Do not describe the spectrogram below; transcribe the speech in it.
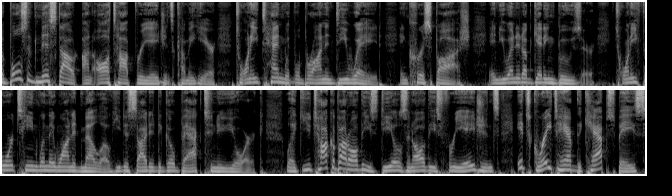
the Bulls have missed out on all top free agents coming here. 2010 with LeBron and D Wade and Chris Bosh, and you ended up getting Boozer. 2014 when they wanted Melo, he decided to go back to New York. Like you talk about all these deals and all these free agents, it's great to have the cap space,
